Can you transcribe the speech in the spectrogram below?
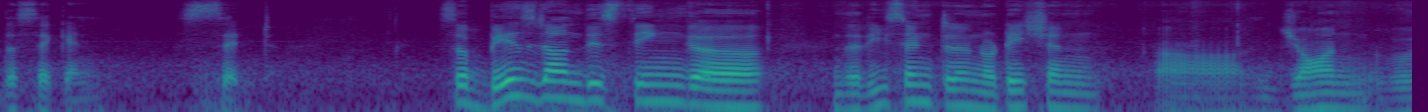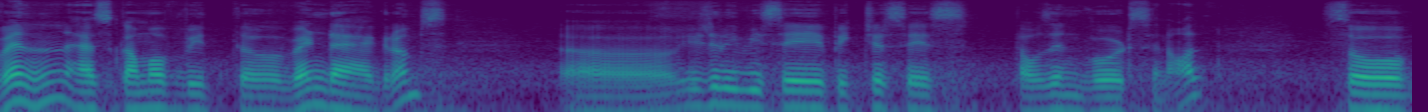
the second set. So based on this thing uh, the recent uh, notation uh, John Venn has come up with uh, Venn diagrams uh, usually we say picture says 1000 words and all. So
